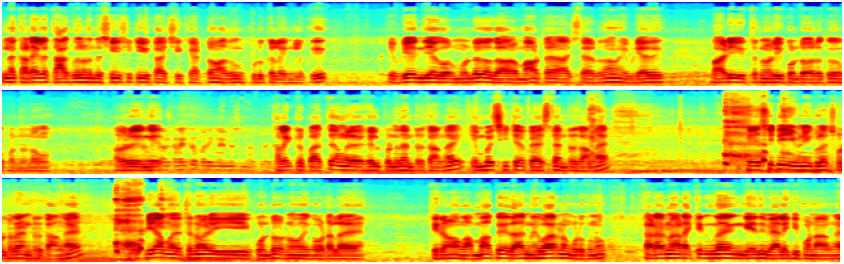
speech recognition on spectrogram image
இல்லை கடையில் தாக்குதல் நடந்த சிசிடிவி காட்சி கேட்டோம். அதுவும் கொடுக்கல எங்களுக்கு. எப்படியோ இந்தியா கவர்மெண்ட்டும் மாவட்ட ஆட்சித்தலைவர் தான் எப்படியாவது பாடி திருநெல்வேலி கொண்டு வரதுக்கு பண்ணணும். அவர் இங்கே கலெக்டர் பார்த்து அவங்க ஹெல்ப் பண்ணி தான் இருக்காங்க. எம்பசிட்ட பேச தான் இருக்காங்க. பேசிட்டு ஈவினிங்குள்ளே சொல்கிறேன் இருக்காங்க. எப்படியா அவங்க திருநெல்வேலி கொண்டு வரணும் எங்கள் உடலை திரு அவங்க அம்மாவுக்கு ஏதாவது நிவாரணம் கொடுக்கணும். கடனை அடைக்கிறதுக்கு தான் இங்கேருந்து வேலைக்கு போனாங்க.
